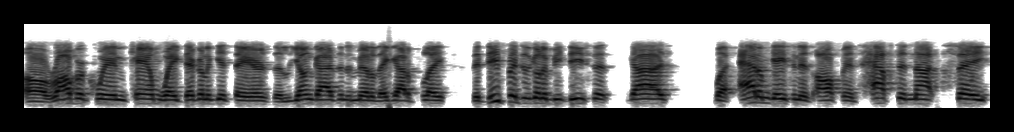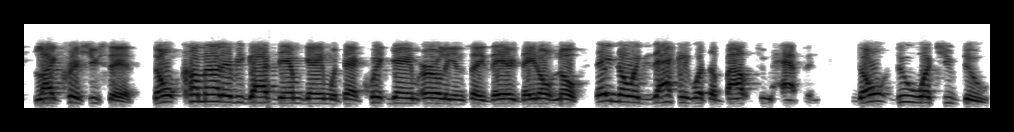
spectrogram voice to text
Uh, Robert Quinn, Cam Wake, they're going to get theirs. The young guys in the middle, they got to play. The defense is going to be decent, guys. But Adam Gase and his offense have to not say, like Chris, you said, don't come out every goddamn game with that quick game early and say they they don't know. They know exactly what's about to happen. Don't do what you do.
